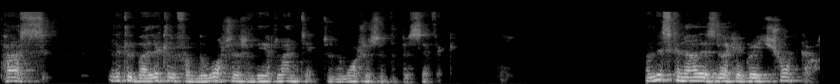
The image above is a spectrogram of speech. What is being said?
pass little by little from the waters of the Atlantic to the waters of the Pacific. And this canal is like a great shortcut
